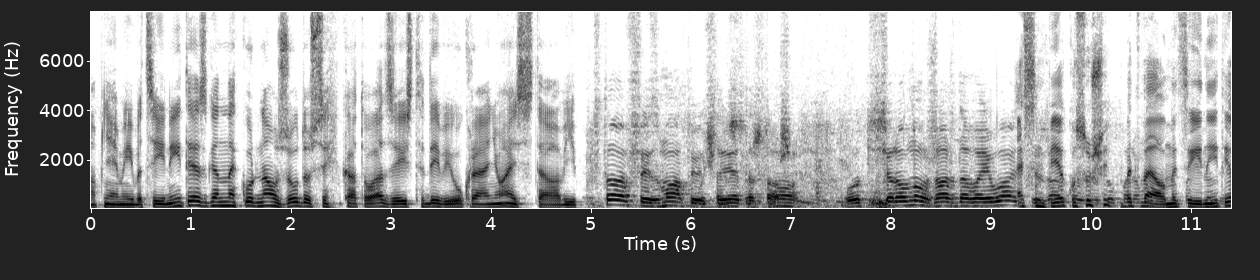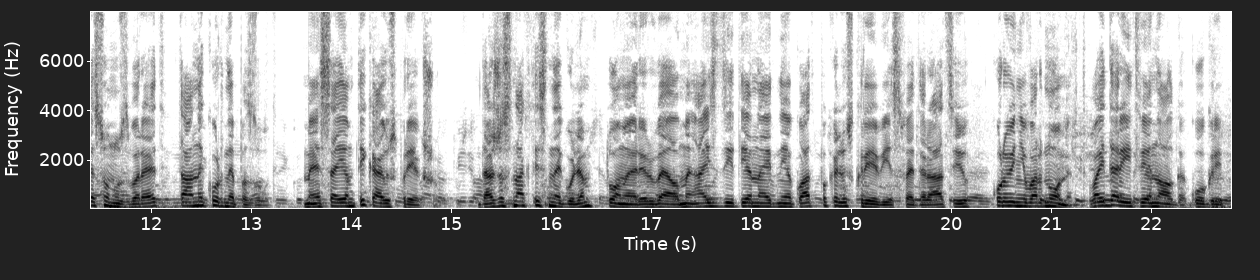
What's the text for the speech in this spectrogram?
Apņēmība cīnīties gan nekur nav zudusi, kā to atzīst divi ukraiņu aizstāvji. Esam piekusuši, bet vēlme cīnīties un uzvarēt tā nekur nepazūd. Mēs ejam tikai uz priekšu. Dažas naktis neguļam, tomēr ir vēlme aizdzīt ienaidnieku atpakaļ uz Krievijas federāciju, kur viņi var nomirt vai darīt vienalga, ko grib.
